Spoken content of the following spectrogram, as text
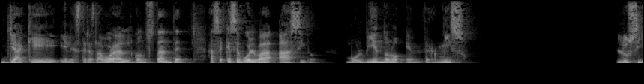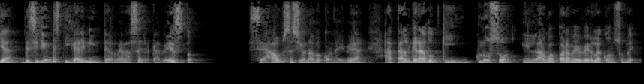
ya que el estrés laboral constante hace que se vuelva ácido, volviéndolo enfermizo. Lucía decidió investigar en Internet acerca de esto. Se ha obsesionado con la idea, a tal grado que incluso el agua para beber la consume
